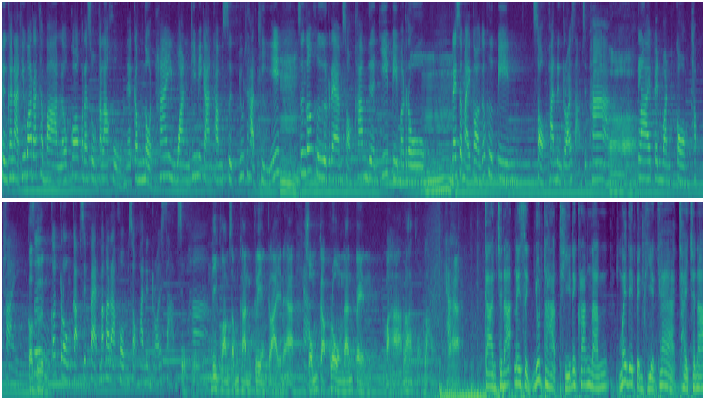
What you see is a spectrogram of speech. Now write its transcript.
ถึงขนาดที่ว่ารัฐบาลแล้วก็กระทรวงกลาโหมเนี่ยกำหนดให้วันที่มีการทำศึกยุทธาถีอืมซึ่งก็คือแรมสองข้ามเดือนยี่ปีมะโรงอืมในสมัยก่อนก็คือปีอ่า 2135 กลายเป็นวันกองทัพไทยก็คือซึ่งก็ตรงกับ 18 มกราคม 2135 นี่ความสำคัญเกรียงไกรนะฮะค่ะสมกับพระองค์นั้นเป็นมหาราชของเราค่ะนะฮะการชนะในศึกยุทธหัตถีในครั้งนั้น ไม่ได้เป็นเพียงแค่ชัยชนะ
